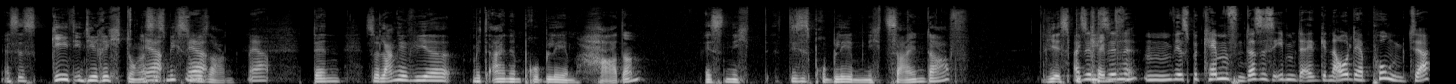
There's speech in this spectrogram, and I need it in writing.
Es ist, geht in die Richtung, lass ja, es mich so ja, sagen. Ja. Denn solange wir mit einem Problem hadern, es nicht, dieses Problem nicht sein darf, wir es also bekämpfen. Im Sinne, mh, wir es bekämpfen, das ist eben der, genau der Punkt. Ja?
